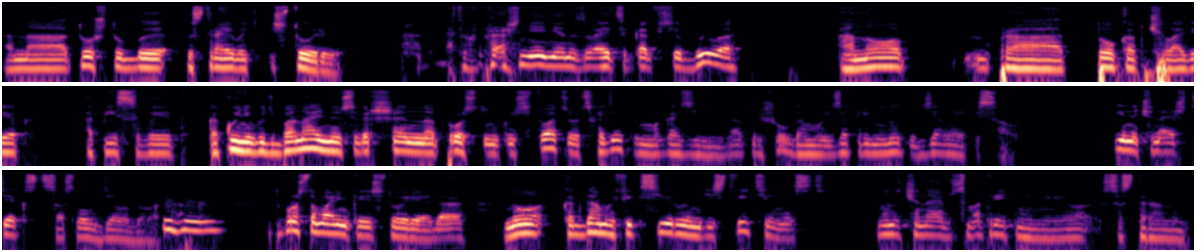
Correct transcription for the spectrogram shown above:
на то, чтобы выстраивать историю. Это упражнение называется «Как все было». Оно про то, как человек описывает какую-нибудь банальную, совершенно простенькую ситуацию. Вот сходил ты в магазин, да, пришел домой и за три минуты взял и описал это. И начинаешь текст со слов «дело было так». Мгм. Это просто маленькая история, да. Но когда мы фиксируем действительность, мы начинаем смотреть на нее со стороны.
